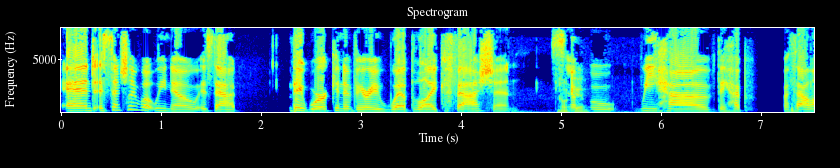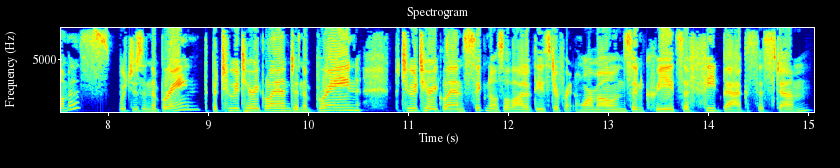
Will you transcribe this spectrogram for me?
And essentially, what we know is that they work in a very web like fashion. Okay. So we have the hypothalamus, which is in the brain, the pituitary gland in the brain. Pituitary gland signals a lot of these different hormones and creates a feedback system.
